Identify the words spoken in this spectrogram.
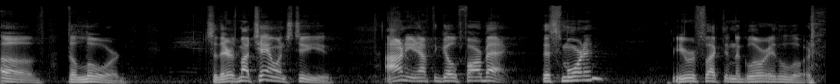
of the Lord. So, there's my challenge to you. I don't even have to go far back. This morning, you're reflecting the glory of the Lord.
